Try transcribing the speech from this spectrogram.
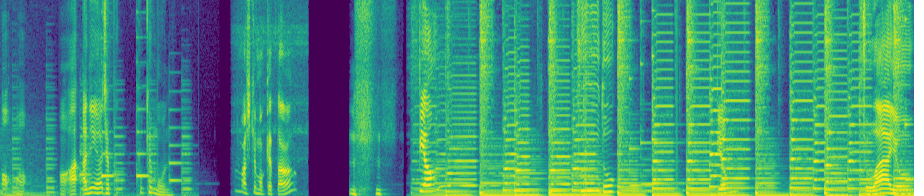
어, 어, 어, 아, 아니에요. 제 포, 포켓몬. 맛있게 먹겠다. 뿅. 구독. 뿅. 좋아요.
